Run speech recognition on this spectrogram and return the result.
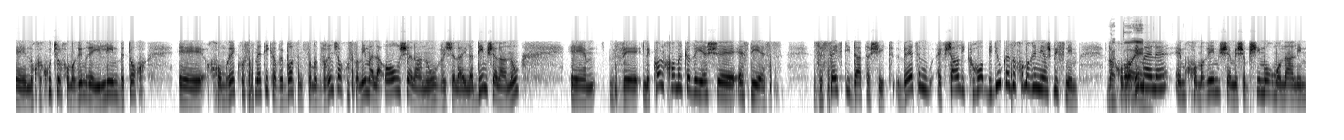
אה, נוכחות של חומרים רעילים בתוך חומרי קוסמטיקה ובושם, זאת אומרת דברים שאנחנו שמים על האור שלנו ושל הילדים שלנו, ולכל חומר כזה יש SDS. זה safety data sheet. בעצם אפשר לקרוא בדיוק איזה חומרים יש בפנים. והחומרים האלה הם חומרים שמשבשים הורמונליים,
